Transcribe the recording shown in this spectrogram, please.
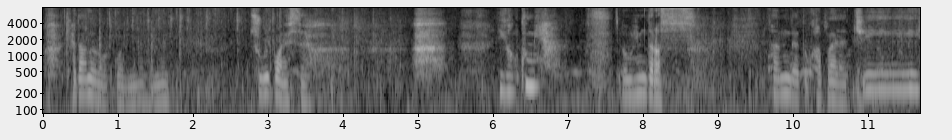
하, 계단으로 왔거든요. 저는 죽을 뻔했어요. 하, 이건 꿈이야. 너무 힘들었어. 다른 데도 가봐야지.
